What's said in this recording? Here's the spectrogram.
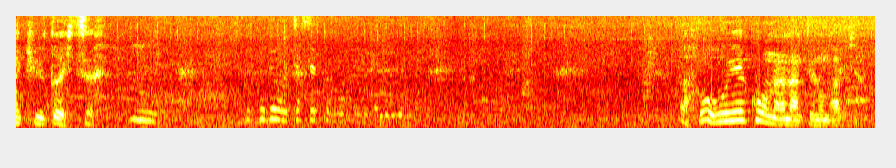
ああ給湯室うん。ここでお茶セット持ってるあ大江コーナーなんていうのもあるじゃん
